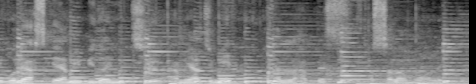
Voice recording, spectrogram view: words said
এই বলে আজকে আমি বিদায় নিচ্ছি, আমি আজমির। আল্লাহ হাফিজ। আসসালামু আলাইকুম।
